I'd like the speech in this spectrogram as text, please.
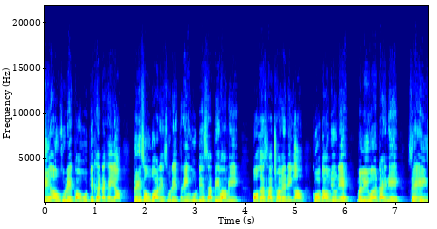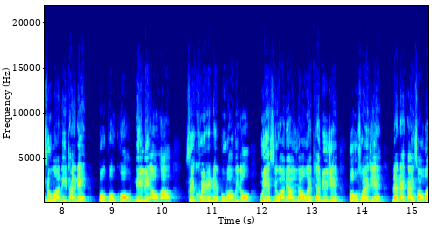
လင်းအောင်ဆိုတဲ့ကောင်ကိုပြစ်ခတ်တိုက်ခိုက်ရာတေဆုံးသွားတယ်ဆိုတဲ့သတင်းကိုတင်ဆက်ပေးပါမယ်။ဩဂတ်စ်လ6ရက်နေ့ကကော်တောင်းမြို့နယ်မလီဝမ်းတိုက်နယ်စေအိမ်စုမှာနေထိုင်တဲ့ပုတ်ပုတ်ခေါ်နေလင်းအောင်ဟာစစ်ခွေးတွေနဲ့ပူးပေါင်းပြီးတော့မူရစ်စေဝါများရောင်းဝယ်ဖြန့်ဖြူးခြင်းသုံးစွဲခြင်းလက်နက်ကိုင်းဆောင်က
